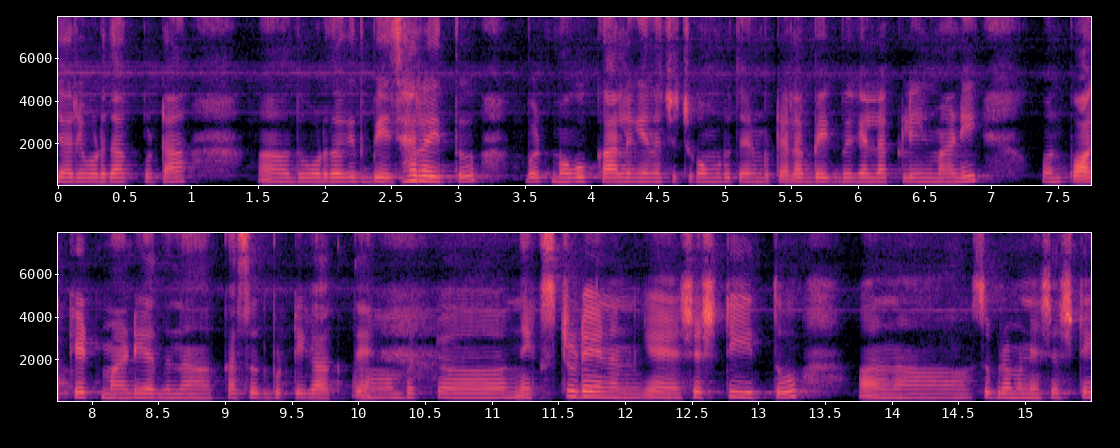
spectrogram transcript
ಜಾರಿ ಒಡೆದಾಕ್ಬಿಟ್ಟ, ಅದು ಒಡೆದೋಗಿದ್ದು ಬೇಜಾರಾಯಿತು. ಬಟ್ ಮಗು ಕಾಲಿಗೇನೋ ಚುಚ್ಕೊಂಬಿಡುತ್ತೆ ಅಂದ್ಬಿಟ್ಟು ಎಲ್ಲ ಬೇಗ ಬೇಗ ಎಲ್ಲ ಕ್ಲೀನ್ ಮಾಡಿ ಒಂದು ಪಾಕೆಟ್ ಮಾಡಿ ಅದನ್ನು ಕಸದ ಬುಟ್ಟಿಗೆ ಹಾಕಿದೆ ಬಟ್ ನೆಕ್ಸ್ಟ್ ಡೇ ನನಗೆ ಷಷ್ಠಿ ಇತ್ತು. ಸುಬ್ರಹ್ಮಣ್ಯ ಷಷ್ಠಿ.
